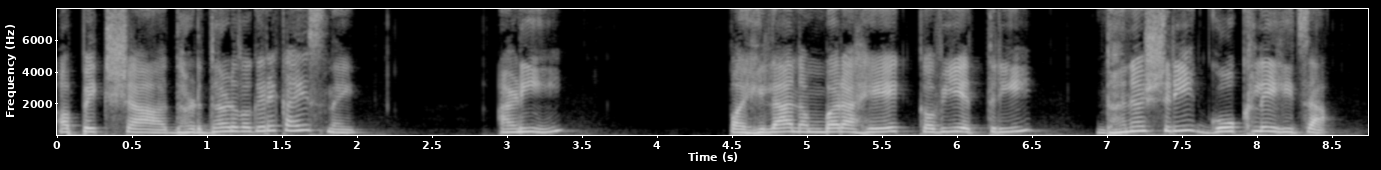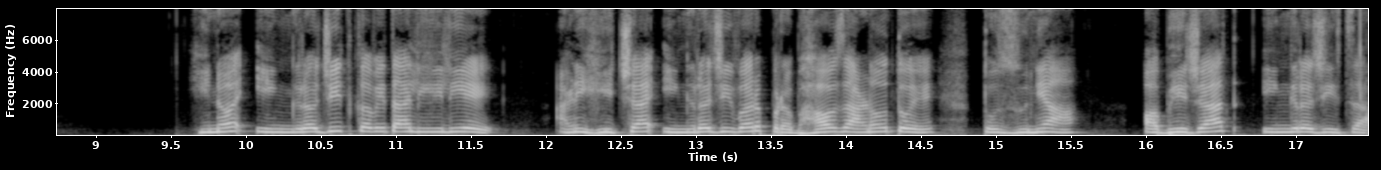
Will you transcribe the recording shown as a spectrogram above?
अपेक्षा धडधड वगैरे काहीच नाही. आणि पहिला नंबर आहे कवयित्री धनश्री गोखले हिचा. हिनं इंग्रजीत कविता लिहिलीये आणि हिच्या इंग्रजीवर प्रभाव जाणवतोय तो जुन्या अभिजात इंग्रजीचा.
